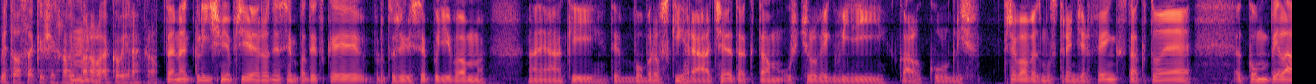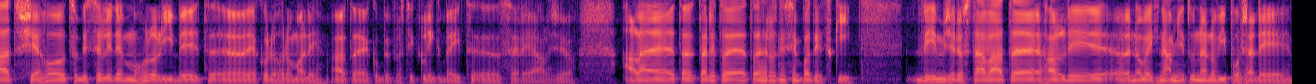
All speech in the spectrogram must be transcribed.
by to asi taky všechno vypadalo hmm. jako jinak. No. Ten klíč mě přijde hrozně sympatický, protože když se podívám na nějaký ty obrovský hráče, tak tam už člověk vidí kalkul, když třeba vezmu Stranger Things, tak to je kompilát všeho, co by se lidem mohlo líbit eh, jako dohromady. A to je jako by prostě clickbait eh, seriál, že jo. Ale tady to je, to je hrozně sympatický. Vím, že dostáváte haldy eh, nových námětů na nový pořady.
